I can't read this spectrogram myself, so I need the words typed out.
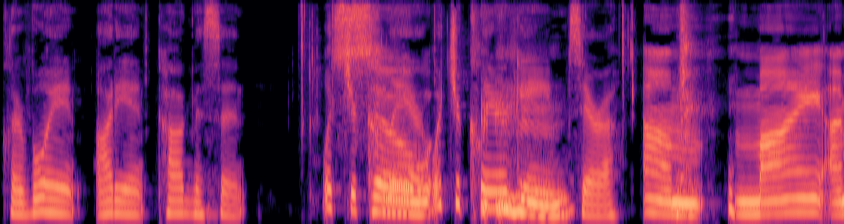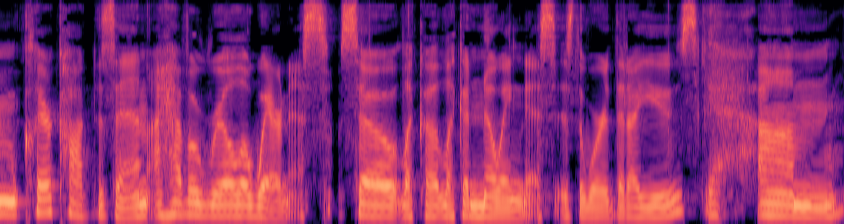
clairvoyant, audient, cognizant? What's your So- Claire? What's your Claire game, Sarah? Um, my I'm claircognizant. I have a real awareness, so like a like a knowingness is the word that I use. Yeah. Um,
